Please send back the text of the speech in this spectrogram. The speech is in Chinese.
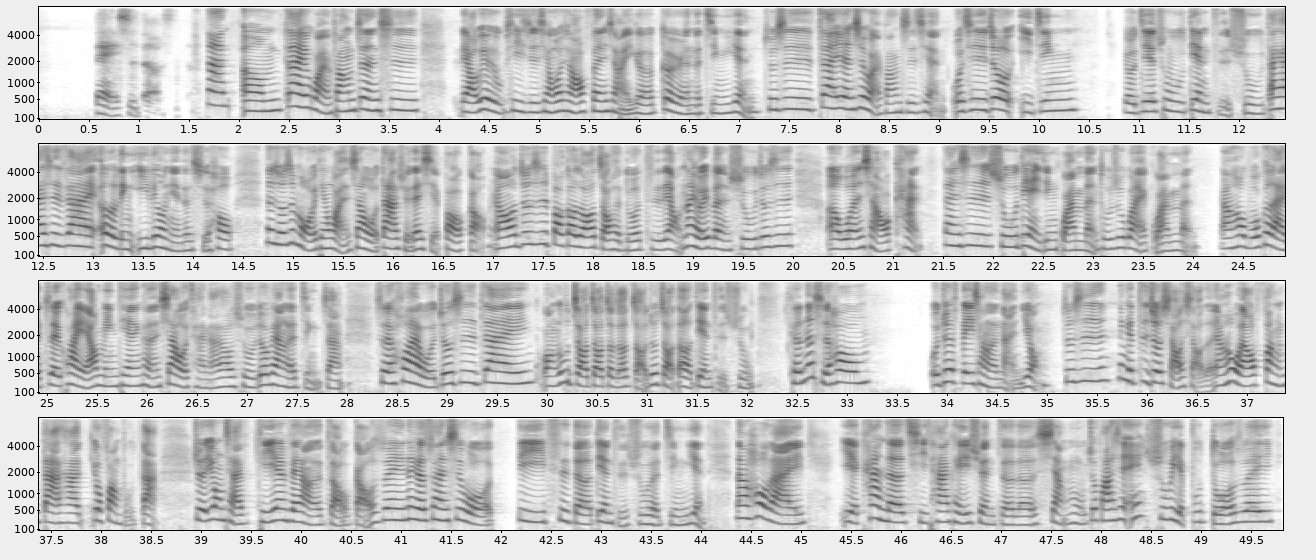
对，是的，是的。那嗯，在晚方正式聊阅读器之前，我想要分享一个个人的经验，就是在认识晚方之前，我其实就已经。有接触电子书，大概是在二零一六年的时候。那时候是某一天晚上，我大学在写报告，然后就是报告都要找很多资料。那有一本书，就是呃，我很想要看，但是书店已经关门，图书馆也关门，然后博客来最快也要明天可能下午才拿到书，就非常的紧张。所以后来我就是在网络找找找找找，就找到了电子书。可那时候。我觉得非常的难用，就是那个字就小小的，然后我要放大它又放不大，觉得用起来体验非常的糟糕，所以那个算是我第一次的电子书的经验。那后来也看了其他可以选择的项目，就发现哎，书也不多，所以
